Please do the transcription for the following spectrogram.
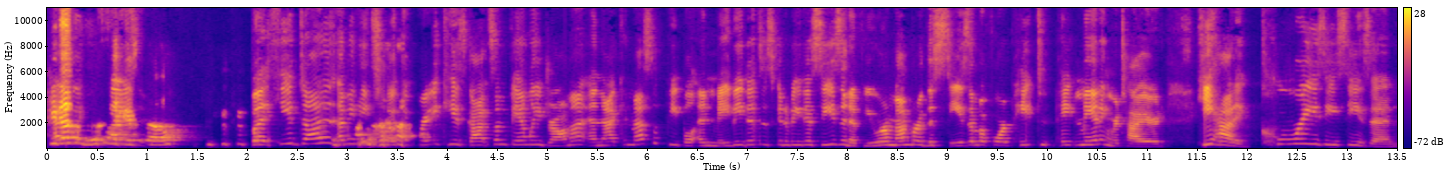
he doesn't look like himself. But he does. I mean, he took a break. He's got some family drama, and that can mess with people. And maybe this is going to be the season. If you remember the season before Peyton, Peyton Manning retired, he had a crazy season.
